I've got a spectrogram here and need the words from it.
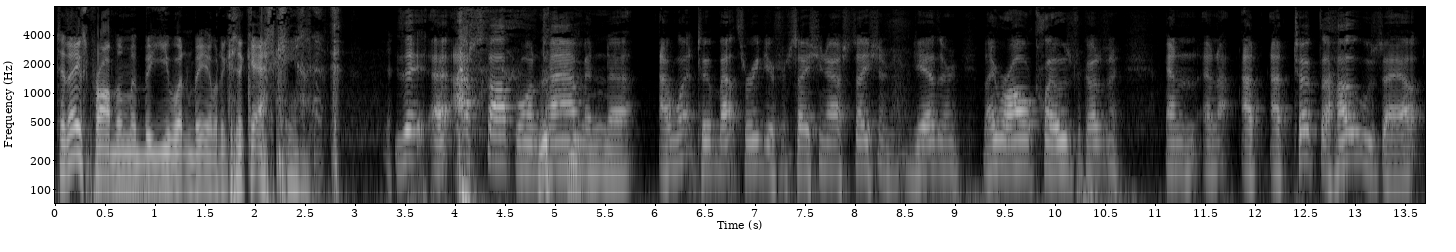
Today's problem would be you wouldn't be able to get a gas can. They, uh, I stopped one time and uh, I went to about three different stations. Our stations together, and they were all closed because, and and I, I took the hose out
